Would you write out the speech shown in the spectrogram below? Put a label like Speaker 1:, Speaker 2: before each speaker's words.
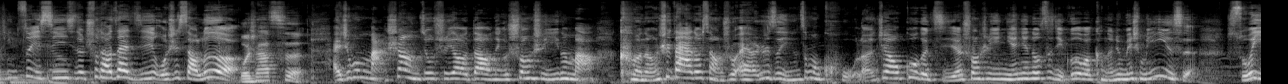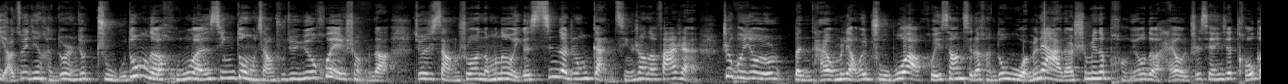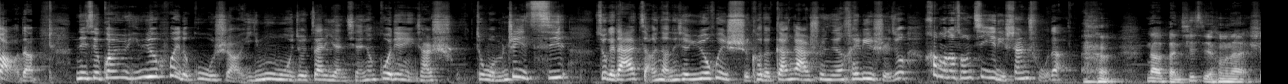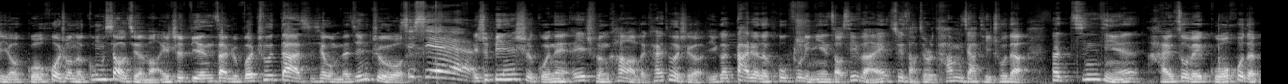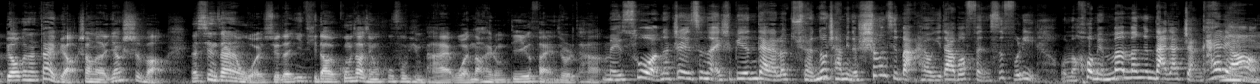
Speaker 1: 收听最新一期的《出逃在即》，我是小乐，
Speaker 2: 我是阿次。
Speaker 1: 哎，这不马上就是要到那个双十一了嘛？可能是大家都想说，哎呀，日子已经这么苦了，这要过个节，双十一年年都自己过吧，可能就没什么意思。所以啊，最近很多人就主动的红鸾心动，想出去约会什么的，就是想说能不能有一个新的这种感情上的发展。这不就有本台我们两位主播啊，回想起了很多我们俩的身边的朋友的，还有之前一些投稿的那些关于约会的故事啊，一幕幕就在眼前，像过电影一下。就我们这一期就给大家讲一讲那些约会时刻的尴尬瞬间、黑历史，就恨不得从记忆里删除的。
Speaker 2: 那本期节目呢，是由国货中的功效卷王 HBN 赞助播出的，谢谢我们的金主，
Speaker 1: 谢谢。
Speaker 2: HBN 是国内 A 醇抗老的开拓者，一个大热的护肤理念，早 C 晚 A 最早就是他们家提出的。那今年还作为国货的标杆的代表上了央视网。那现在呢，我觉得一提到功效型护肤品牌，我脑海中第一个反应就是它。
Speaker 1: 没错，那这一次呢，HBN 带来了拳头产品的升级版，还有一大波粉丝福利，我们后面慢慢跟大家展开聊。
